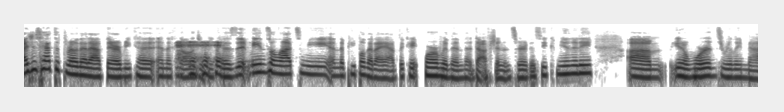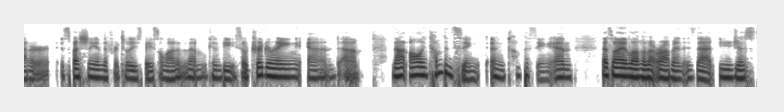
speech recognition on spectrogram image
I just had to throw that out there because and acknowledge it because it means a lot to me and the people that I advocate for within the adoption and surrogacy community. Um, you know, words really matter, especially in the fertility space. A lot of them can be so triggering and um, not all encompassing. Encompassing, and that's what I love about Robyn is that you just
